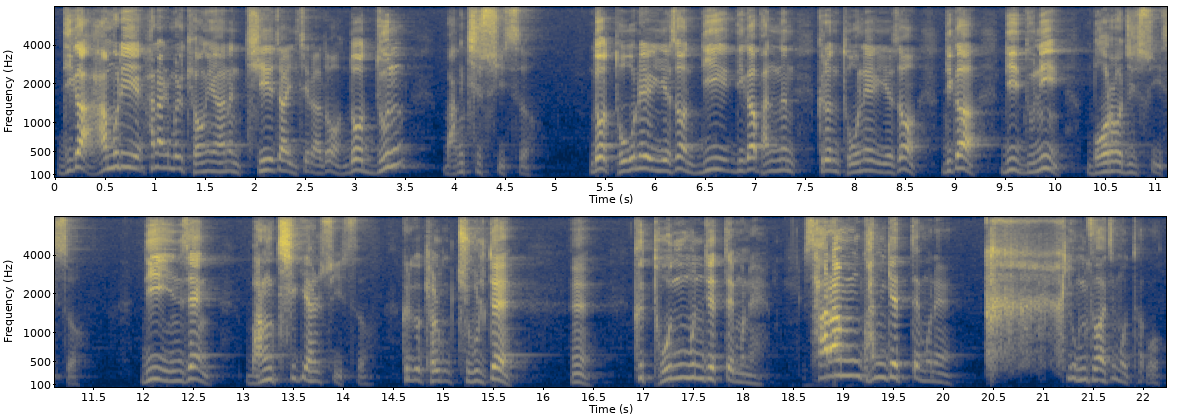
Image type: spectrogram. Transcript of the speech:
네가 아무리 하나님을 경외하는 지혜자일지라도 너 눈 망칠 수 있어. 너 돈에 의해서 네 네가 받는 그런 돈에 의해서 네가 네 눈이 멀어질 수 있어. 네 인생 망치게 할 수 있어. 그리고 결국 죽을 때 그 돈 문제 때문에 사람 관계 때문에 크, 용서하지 못하고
